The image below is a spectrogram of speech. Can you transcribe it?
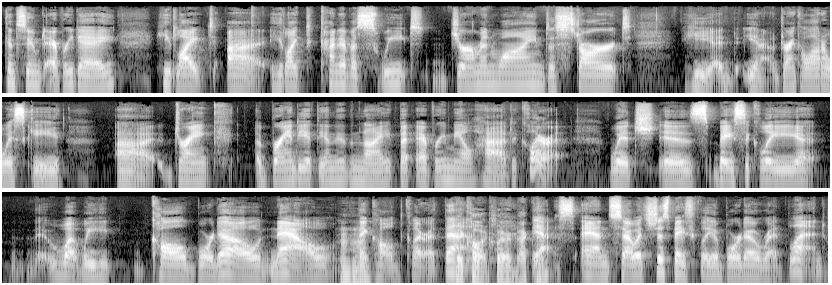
consumed every day. He liked uh, he liked kind of a sweet German wine to start. He had, you know drank a lot of whiskey, uh, drank a brandy at the end of the night, but every meal had claret, which is basically what we call Bordeaux now. They called claret then. Mm-hmm. They call it claret back then? Yes, and so it's just basically a Bordeaux red blend.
